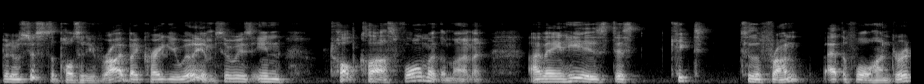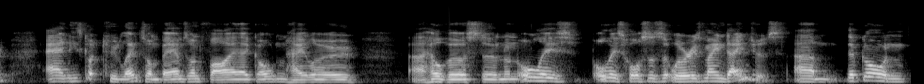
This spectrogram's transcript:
but it was just a positive ride by Craigie Williams, who is in top class form at the moment. I mean, he is just kicked to the front at the 400, and he's got two lengths on Bams on Fire, Golden Halo, uh, Helverston, and all these all these horses that were his main dangers. Um, they've gone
